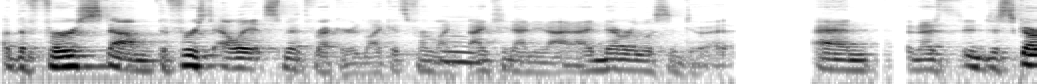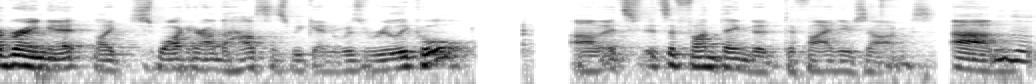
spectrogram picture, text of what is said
uh, the first um the first Elliott Smith record, like it's from like Mm. 1999. I never listened to it, and and I, in discovering it, like just walking around the house this weekend was really cool. Um, it's it's a fun thing to, to find new songs. Um, Mhm.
